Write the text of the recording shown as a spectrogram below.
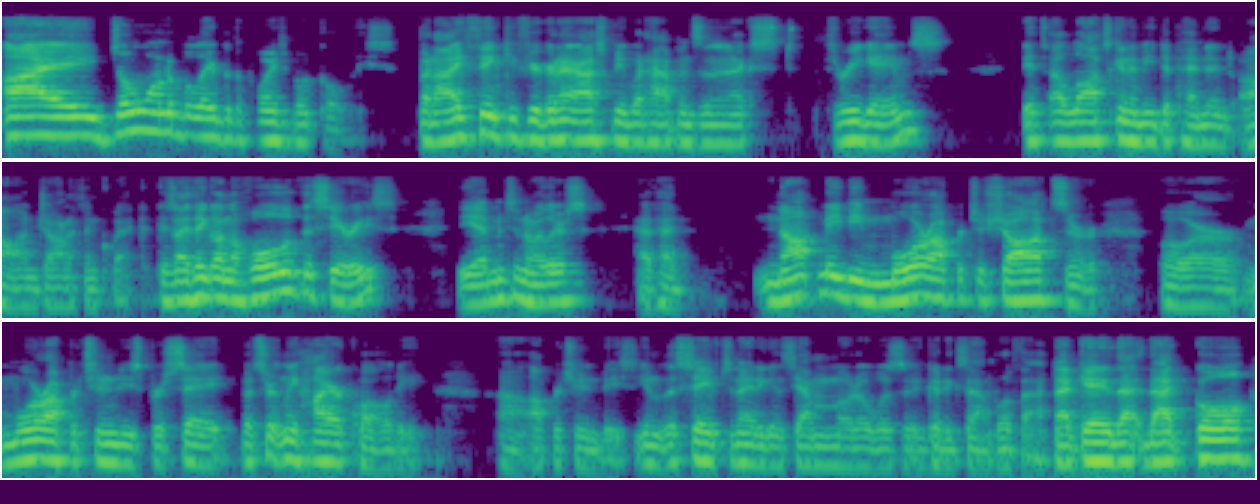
I don't want to belabor the point about goalies, but I think if you're going to ask me what happens in the next three games, it's a lot's going to be dependent on Jonathan Quick because I think on the whole of the series, the Edmonton Oilers have had not maybe more opportunity shots or or more opportunities per se, but certainly higher quality uh, opportunities. You know, the save tonight against Yamamoto was a good example of that. That game, that that goal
